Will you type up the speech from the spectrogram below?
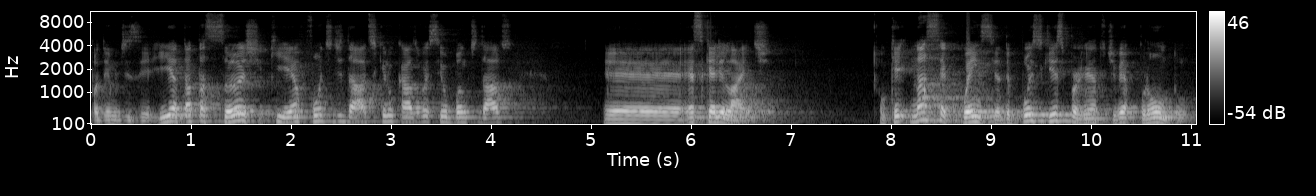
podemos dizer. E a Data Search, que é a fonte de dados, que no caso vai ser o banco de dados é, SQLite. Ok? Na sequência, depois que esse projeto estiver pronto,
